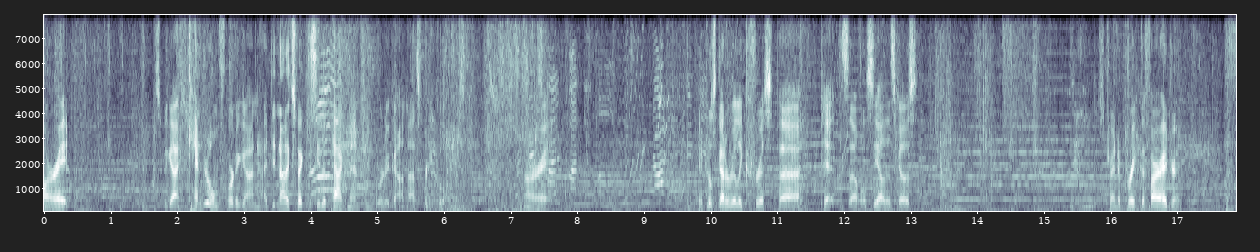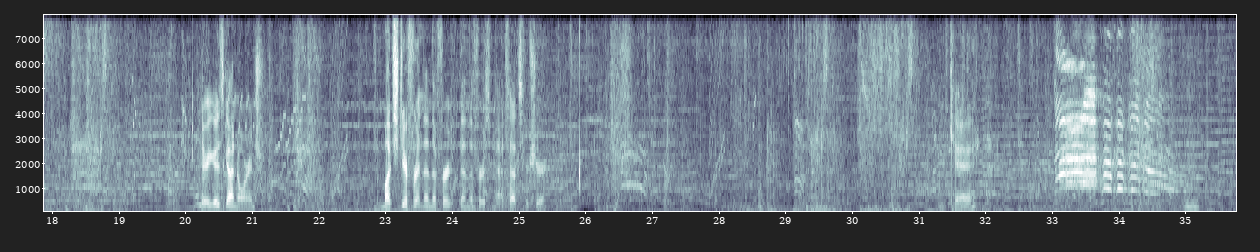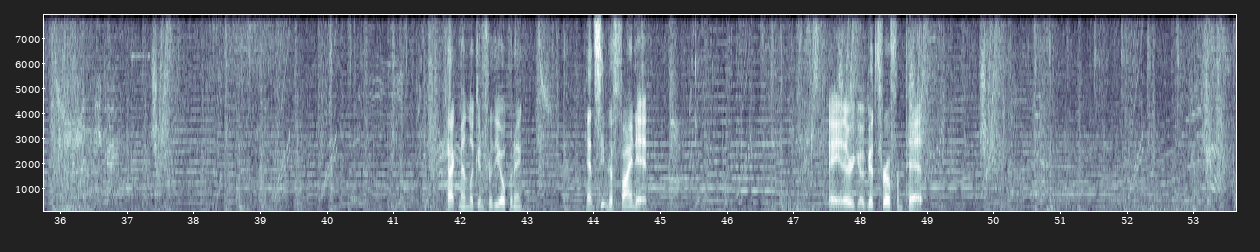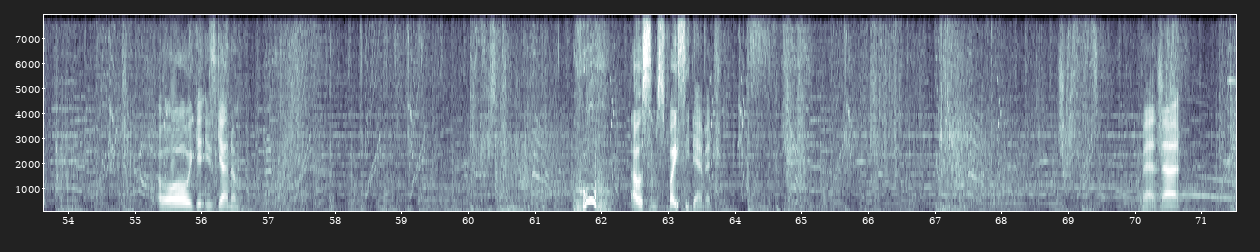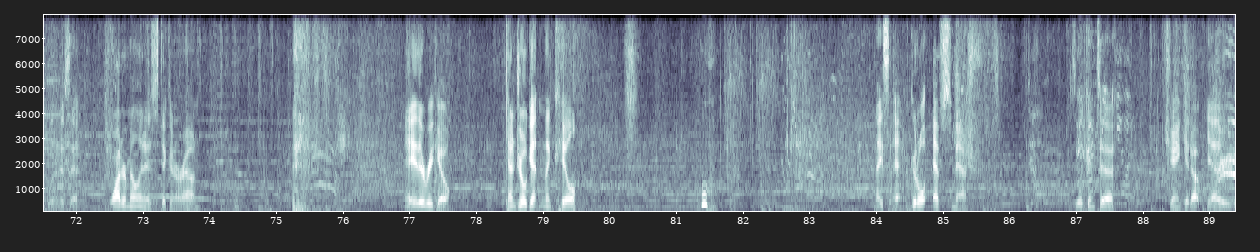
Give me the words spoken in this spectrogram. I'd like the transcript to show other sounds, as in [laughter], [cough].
Alright. So we got Kendryl and Vortigon. I did not expect to see the Pac-Man from Vortigon. That's pretty cool. Alright. Kendryl's got a really crisp uh, pit, so we'll see how this goes. Just trying to break the fire hydrant. There he goes. He's got an orange. Much different than the first than the first match, that's for sure. Okay. Pac-Man looking for the opening. Can't seem to find it. Hey, there we go. Good throw from Pit. Oh, he's getting him. That was some spicy damage. Man, that... What is it? Watermelon is sticking around. [laughs] hey, there we go. Kendryl getting the kill. Whew. Nice, eh, good old F smash. He's looking to jank it up. Yeah, there you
